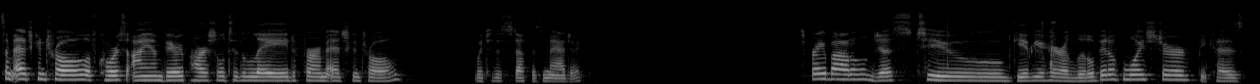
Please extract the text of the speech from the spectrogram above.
some edge control. Of course, I am very partial to the Laid Firm Edge Control, which this stuff is magic. Spray bottle just to give your hair a little bit of moisture because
